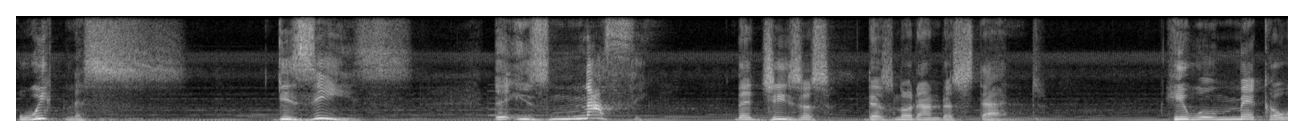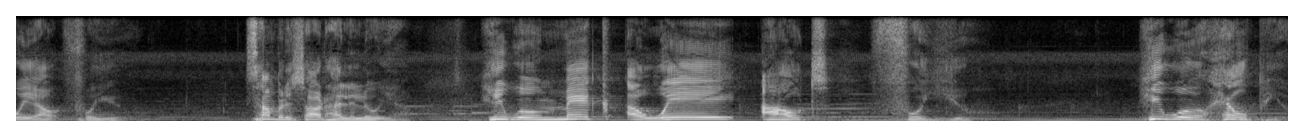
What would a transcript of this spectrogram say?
weakness, disease. There is nothing that Jesus does not understand, He will make a way out for you. Somebody shout hallelujah. He will make a way out for you. He will help you.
